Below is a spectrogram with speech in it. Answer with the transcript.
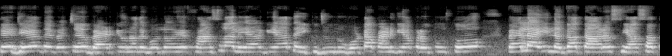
ਤੇ ਜੇਲ੍ਹ ਦੇ ਵਿੱਚ ਬੈਠ ਕੇ ਉਹਨਾਂ ਦੇ ਵੱਲੋਂ ਇਹ ਫੈਸਲਾ ਲਿਆ ਗਿਆ ਤੇ 1 ਜੂਨ ਨੂੰ ਵੋਟਾਂ ਪੈਣਗੀਆਂ, ਪਰੰਤੂ ਉਸ ਤੋਂ ਪਹਿਲਾਂ ਹੀ ਲਗਾਤਾਰ ਸਿਆਸਤ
